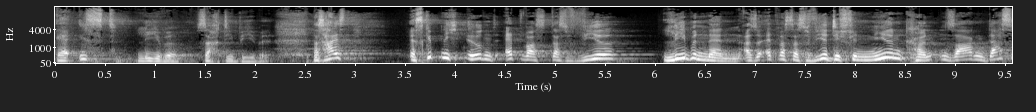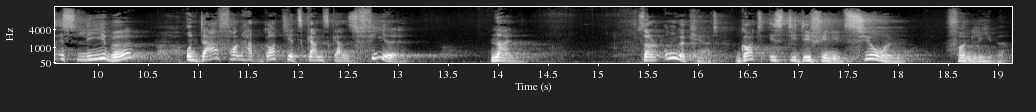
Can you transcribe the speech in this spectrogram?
er ist Liebe, sagt die Bibel. Das heißt, es gibt nicht irgendetwas, das wir Liebe nennen, also etwas, das wir definieren könnten, sagen, das ist Liebe und davon hat Gott jetzt ganz, ganz viel. Nein, sondern umgekehrt. Gott ist die Definition von Liebe.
